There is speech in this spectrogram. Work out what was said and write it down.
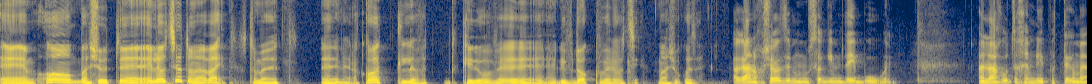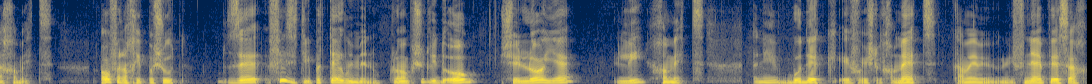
אמ, או פשוט אה, להוציא אותו מהבית. זאת אומרת, אה, לנקות, כאילו, ולבדוק ולהוציא, משהו כזה. הרי אני חושב על זה במושגים די ברורים. אנחנו צריכים להיפטר מהחמץ. האופן הכי פשוט זה פיזית להיפטר ממנו. כלומר, פשוט לדאוג שלא יהיה לי חמץ. אני בודק איפה יש לי חמץ, כמה ימים לפני פסח,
